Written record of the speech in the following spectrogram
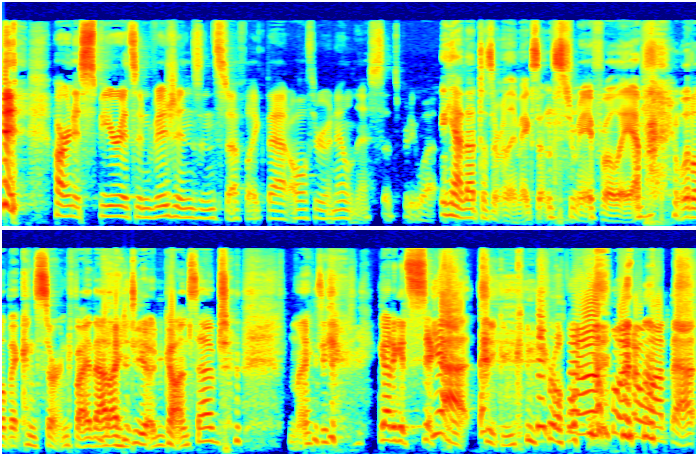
harness spirits and visions and stuff like that all through an illness. That's pretty wild. Yeah, that doesn't really make sense to me fully. I'm a little bit concerned by that idea and concept. like, you got to get sick, yeah, so you can control. no, I don't want that.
